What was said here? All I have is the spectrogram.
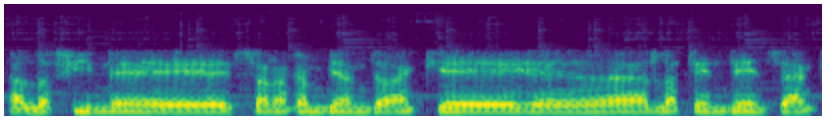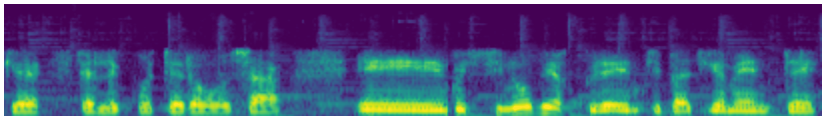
alla fine stanno cambiando anche eh, la tendenza anche per le quote rosa e questi nuovi acquirenti praticamente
